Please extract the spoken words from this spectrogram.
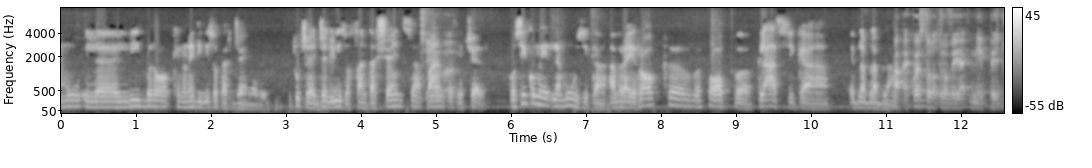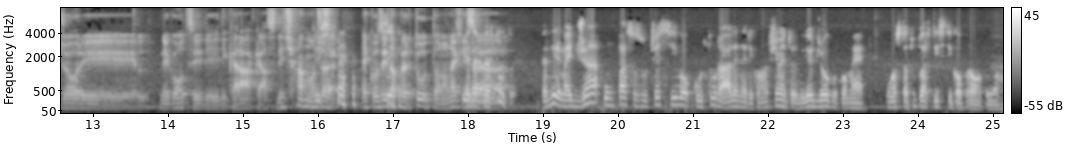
mu- il libro che non è diviso per generi tu ce l'hai già diviso fantascienza, sì, fantasy eccetera Così come la musica, avrai rock, pop, classica e bla bla bla. Ma e questo lo trovi nei peggiori negozi di, di Caracas, diciamo, sì, cioè, sì. è così sì. dappertutto, non è che è sia... dappertutto. Per dire, ma è già un passo successivo culturale nel riconoscimento del videogioco come uno statuto artistico proprio.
